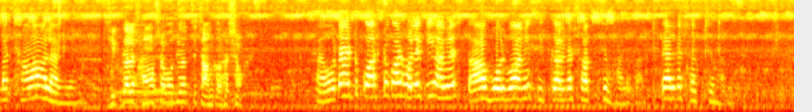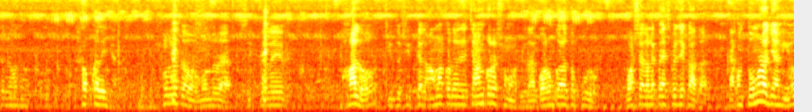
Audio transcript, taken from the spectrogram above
বা ছাওয়াও লাগবে না। শীতকালে সমস্যা বোধ হচ্ছে চান করার সময়। হ্যাঁ ওটা একটু কষ্টকর হলে কি হবে তাও বলব আমি শীতকালটা সবচেয়ে ভালো কাল শীতকালটা সবচেয়ে ভালো। সব কালেই যাবে শুনলে তো বন্ধুরা শীতকালে ভালো, কিন্তু শীতকালে আমার কথা হচ্ছে চান করার সময় অসুবিধা আর গরমকালে তো পুরো। বর্ষাকালে প্যাচ প্যাচে কাদা এখন তোমরা জানিও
